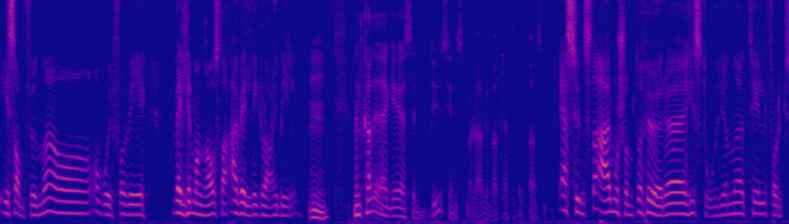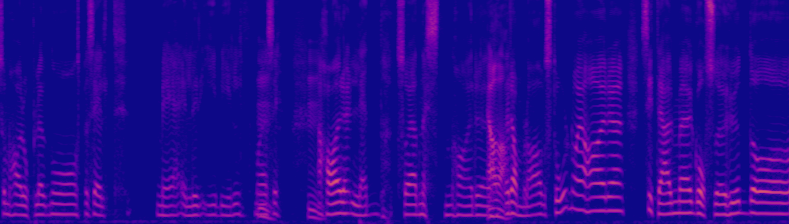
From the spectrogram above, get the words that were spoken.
i samfunnet, og, og, hvorfor vi veldig mange av oss da, er veldig glad i bilen. Mm. Men hva er det gøyeste du syns med å lage bak dette podkasten? Jeg syns det er morsomt å høre historiene til folk som har opplevd noe spesielt med eller i bilen, må mm. jeg si. Mm. Jeg har ledd så jeg nesten har uh, ja, ramla av stolen. Og jeg har uh, sittet her med gåsehud og,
